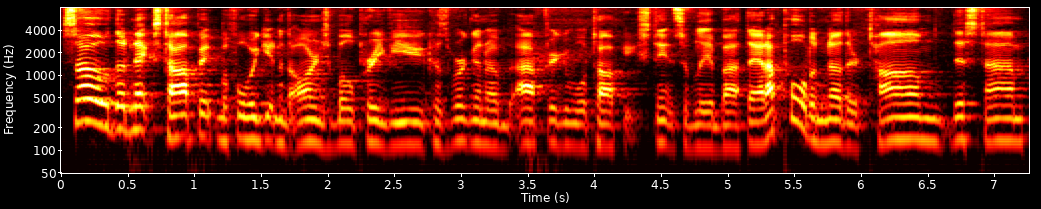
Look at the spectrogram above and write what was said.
So the next topic before we get into the Orange Bowl preview, because we're gonna, I figure we'll talk extensively about that. I pulled another Tom this time.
